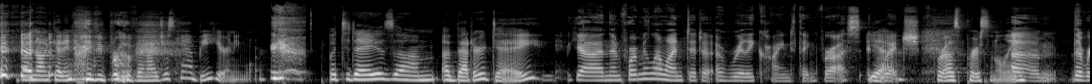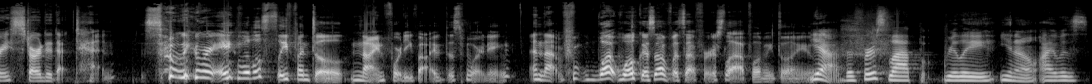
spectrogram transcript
I'm not getting ibuprofen. I just can't be here anymore. But today is um a better day. Yeah, and then Formula One did a, a really kind thing for us, in Yeah, which for us personally. um the race started at ten. So we were able to sleep until 9:45 this morning. And that what woke us up was that first lap, let me tell you. yeah, the first lap really, you know, I was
